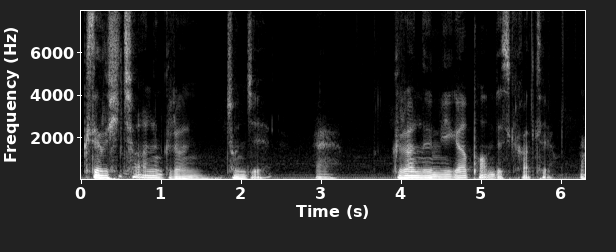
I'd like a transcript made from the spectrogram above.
그대로 실천하는 그런 존재, 에, 그런 의미가 포함됐을 것 같아요. 어.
